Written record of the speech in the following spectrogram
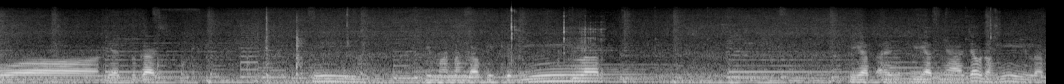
Wah, lihat tuh guys. Hmm, gimana nggak bikin ngiler? Lihat lihatnya aja udah ngiler.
